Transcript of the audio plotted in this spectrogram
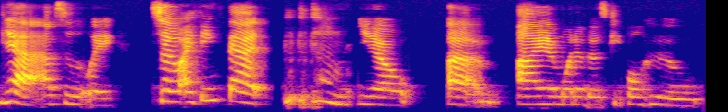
Yeah, absolutely. So I think that, you know, um, I am one of those people who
